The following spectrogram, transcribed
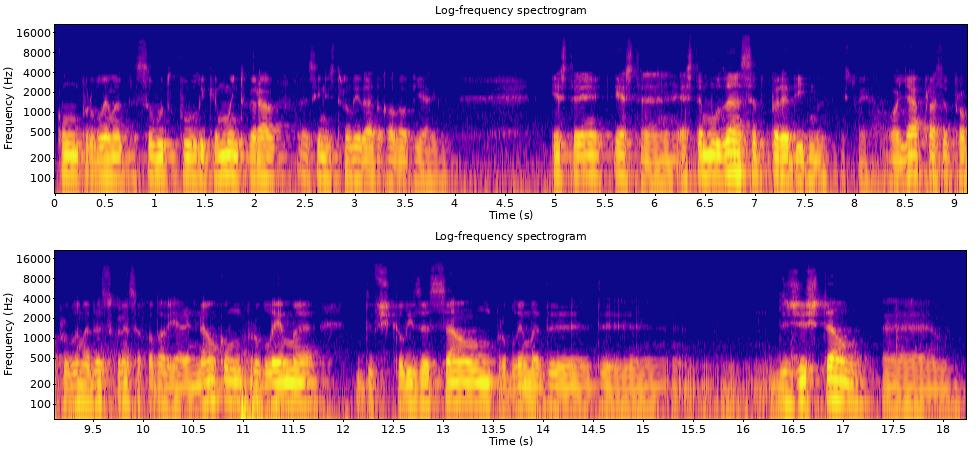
como um problema de saúde pública muito grave a sinistralidade rodoviária. Esta, esta, esta mudança de paradigma, isto é, olhar para, para o problema da segurança rodoviária não como um problema de fiscalização, um problema de, de, de gestão uh,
